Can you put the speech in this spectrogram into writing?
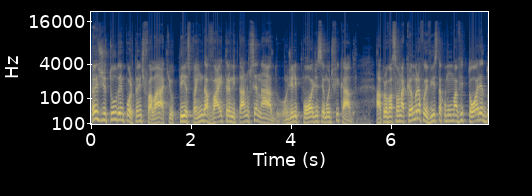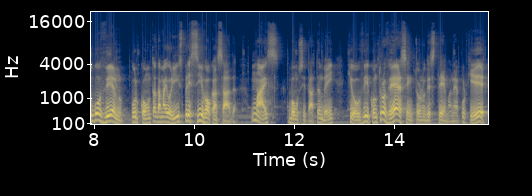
Antes de tudo, é importante falar que o texto ainda vai tramitar no Senado, onde ele pode ser modificado. A aprovação na Câmara foi vista como uma vitória do governo, por conta da maioria expressiva alcançada. Mas, bom citar também que houve controvérsia em torno desse tema, né? Porque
